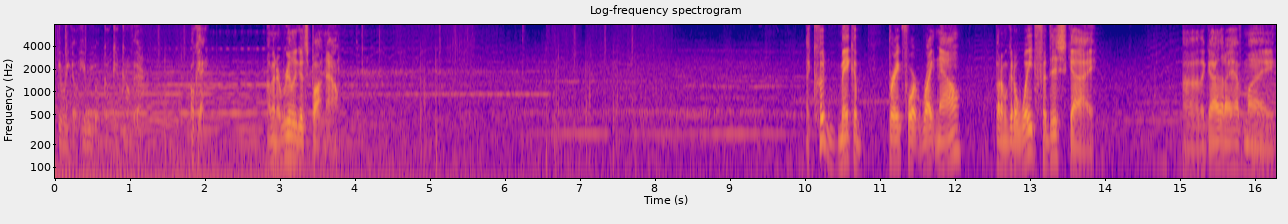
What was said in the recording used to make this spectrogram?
Here we go, here we go. Go, get, get over there. Okay. I'm in a really good spot now. I could make a break for it right now, but I'm going to wait for this guy. Uh, the guy that I have my,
